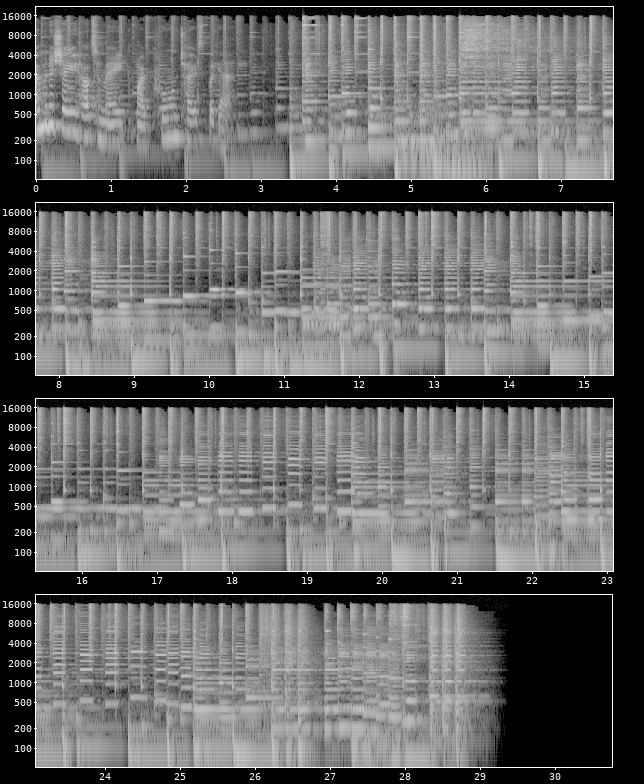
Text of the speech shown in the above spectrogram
I'm going to show you how to make my prawn toast baguette.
